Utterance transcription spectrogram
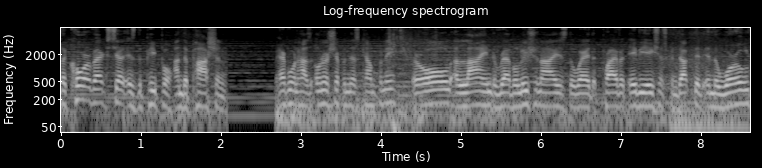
The core of XJet is the people and the passion. Everyone has ownership in this company. They're all aligned to revolutionize the way that private aviation is conducted in the world.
